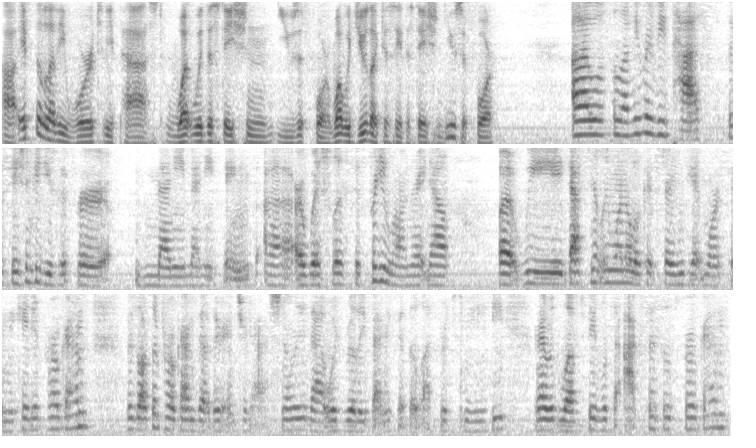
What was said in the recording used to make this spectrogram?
uh, if the levy were to be passed, what would the station use it for? What would you like to see the station use it for? Uh, well, if the levy were to be passed, the station could use it for many, many things. Uh, our wish list is pretty long right now, but we definitely want to look at starting to get more syndicated programs. There's lots of programs out there internationally that would really benefit the Lethbridge community, and I would love to be able to access those programs.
